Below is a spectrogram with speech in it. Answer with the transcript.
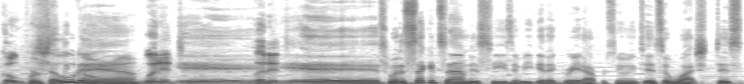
Goat versus Showdown. the goat. What it do? Yeah, What it do? yes. For the second time this season, we get a great opportunity to watch this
